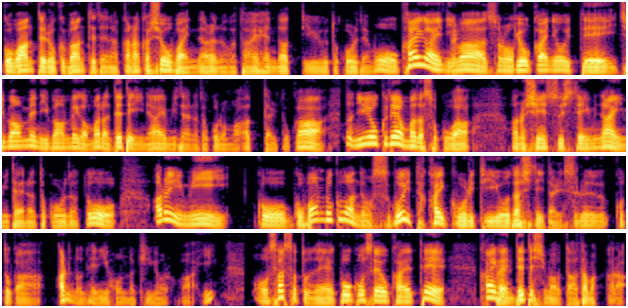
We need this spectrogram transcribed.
5番手6番手でなかなか商売になるのが大変だっていうところでも海外にはその業界において1番目2番目がまだ出ていないみたいなところもあったりとかニューヨークではまだそこはあの進出していないみたいなところだとある意味こう5番6番でもすごい高いクオリティを出していたりすることがあるので日本の企業の場合。おさっさとね方向性を変えて海外に出てしまうと頭か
